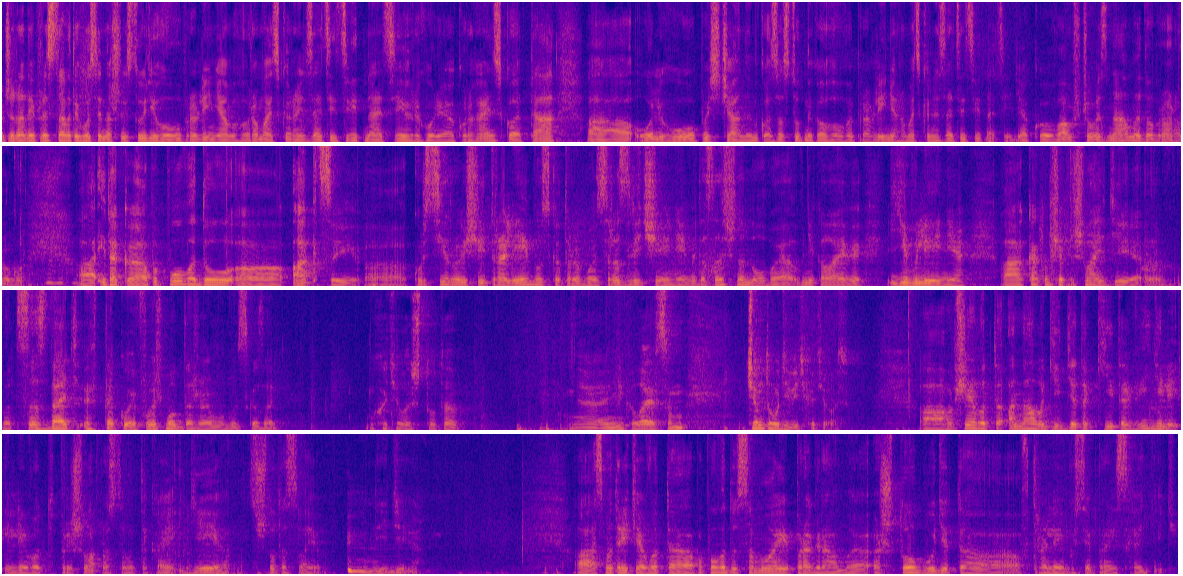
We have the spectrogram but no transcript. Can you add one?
Отже, радий представити гостей нашої студії, голову управління громадської організації Цвіт нації Григорія Курганського та а, Ольгу Пещаненко, заступника голови правління громадської організації Цвіт нації. Дякую вам, що ви з нами. Доброго ранку. А, итак, а, по поводу а, акций. А, курсирующий троллейбус, который будет с развлечениями, достаточно новое в Николаеве явление. А, как вообще пришла идея э, вот, создать такой флешмоб, даже я могу сказать? Ну, хотелось что-то э, николаевцам, чем-то удивить хотелось. А вообще вот аналоги где-то какие-то видели или вот пришла просто вот такая идея, что-то свое? Идея. А, смотрите, вот а, по поводу самой программы, что будет а, в троллейбусе происходить?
